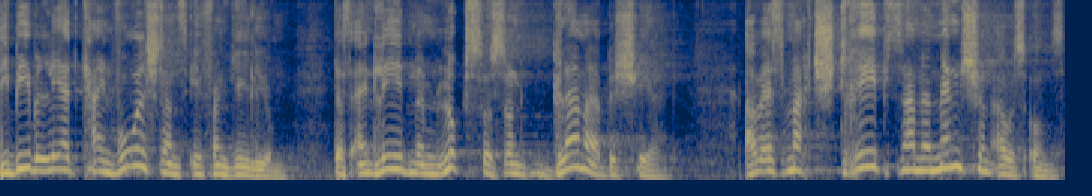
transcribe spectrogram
Die Bibel lehrt kein Wohlstandsevangelium, das ein Leben im Luxus und Glamour beschert. Aber es macht strebsame Menschen aus uns,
